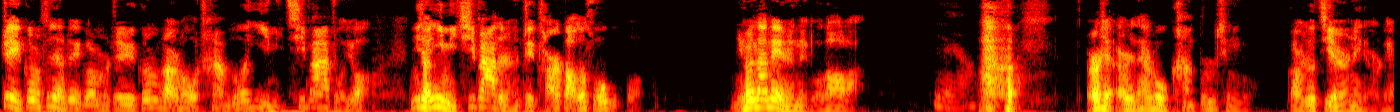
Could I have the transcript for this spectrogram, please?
这哥们儿分享这哥们儿，这哥们儿告诉说我差不多一米七八左右。你想一米七八的人，这台儿到他锁骨，你说那那人得多高了？对呀、而且而且他说我看倍儿清楚，告诉就借着那点儿亮，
